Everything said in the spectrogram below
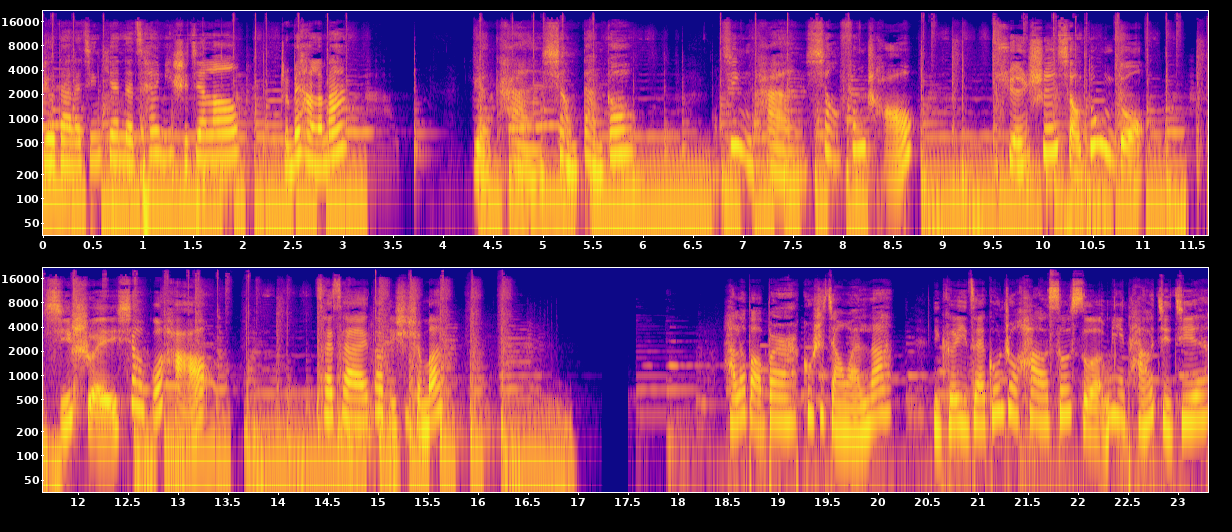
又到了今天的猜谜时间喽，准备好了吗？远看像蛋糕，近看像蜂巢，全身小洞洞，洗水效果好。猜猜到底是什么？好了，宝贝儿，故事讲完啦。你可以在公众号搜索“蜜桃姐姐”，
